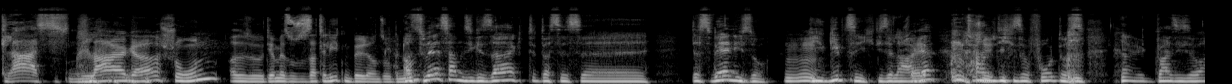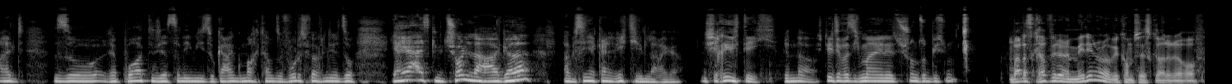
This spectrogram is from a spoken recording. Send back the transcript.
Klar, es ist ein Lager schon. Also, die haben ja so Satellitenbilder und so genommen. also zuerst haben sie gesagt, dass es, äh, das wäre nicht so. Mhm. Die gibt's nicht, diese Lager. haben die so Fotos, quasi so halt, so Reporter, die das dann irgendwie so gar gemacht haben, so Fotos veröffentlicht und so, ja, ja, es gibt schon Lager, aber es sind ja keine richtigen Lager. Nicht richtig. Genau. Steht ihr, was ich meine? Ist schon so ein bisschen. War das gerade wieder in den Medien oder wie kommst du jetzt gerade darauf?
